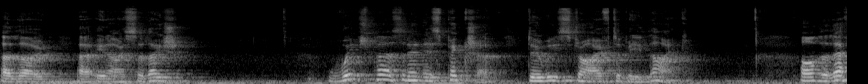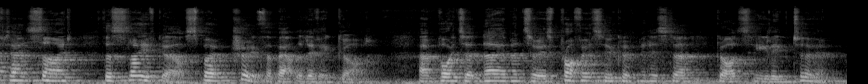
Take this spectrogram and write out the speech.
alone uh, in isolation. Which person in this picture do we strive to be like? On the left hand side, the slave girl spoke truth about the living God and pointed Naaman to his prophets who could minister God's healing to him.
